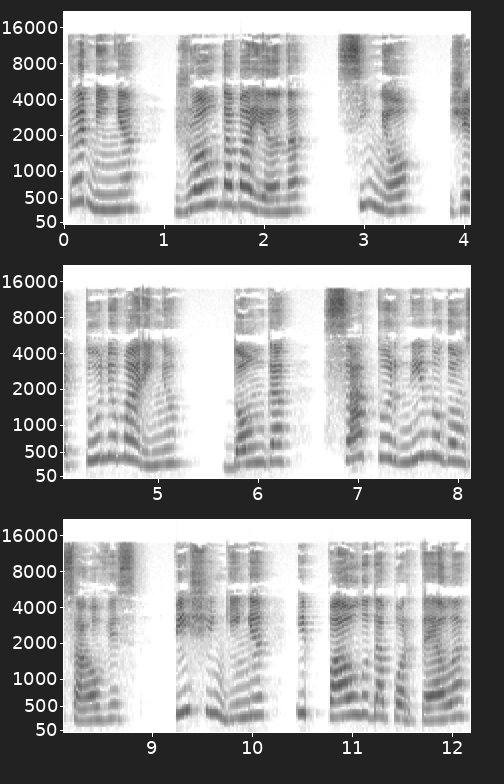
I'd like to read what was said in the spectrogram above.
Caninha, João da Baiana, Sinhô, Getúlio Marinho, Donga, Saturnino Gonçalves, Pixinguinha e Paulo da Portela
